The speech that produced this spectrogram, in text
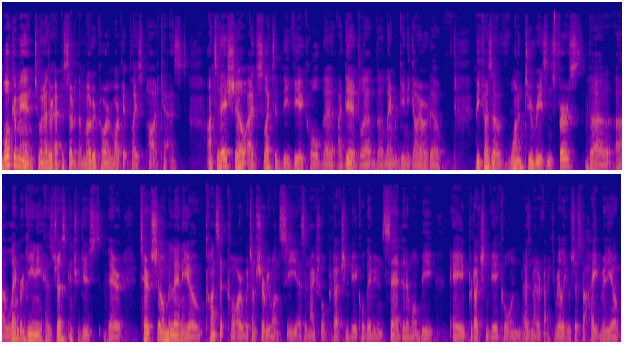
Welcome in to another episode of the Motorcar Marketplace podcast. On today's show, I selected the vehicle that I did, the Lamborghini Gallardo, because of one of two reasons. First, the uh, Lamborghini has just introduced their Terzo Millennio concept car, which I'm sure we won't see as an actual production vehicle. They've even said that it won't be a production vehicle, and as a matter of fact, really, it was just a hype video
